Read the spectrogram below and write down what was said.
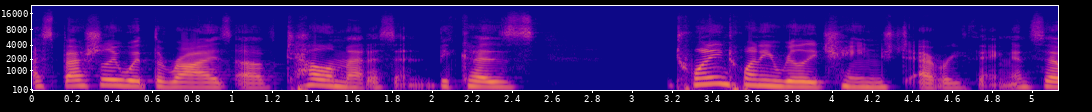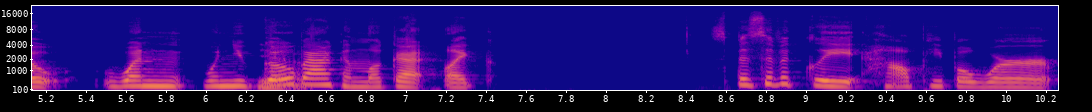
especially with the rise of telemedicine, because 2020 really changed everything. And so when when you go Yeah. back and look at like specifically how people were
